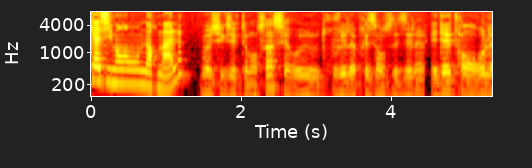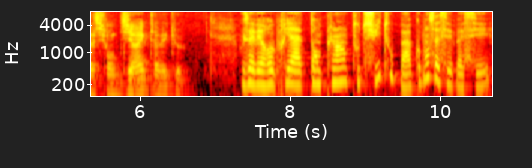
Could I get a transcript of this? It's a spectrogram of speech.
quasiment normal. Oui, c'est exactement ça, c'est retrouver la présence des élèves et d'être en relation directe avec eux. Vous avez repris à temps plein tout de suite ou pas? Comment ça s'est passé?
